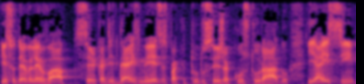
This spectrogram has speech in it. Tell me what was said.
Isso deve levar cerca de 10 meses para que tudo seja costurado e aí sim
